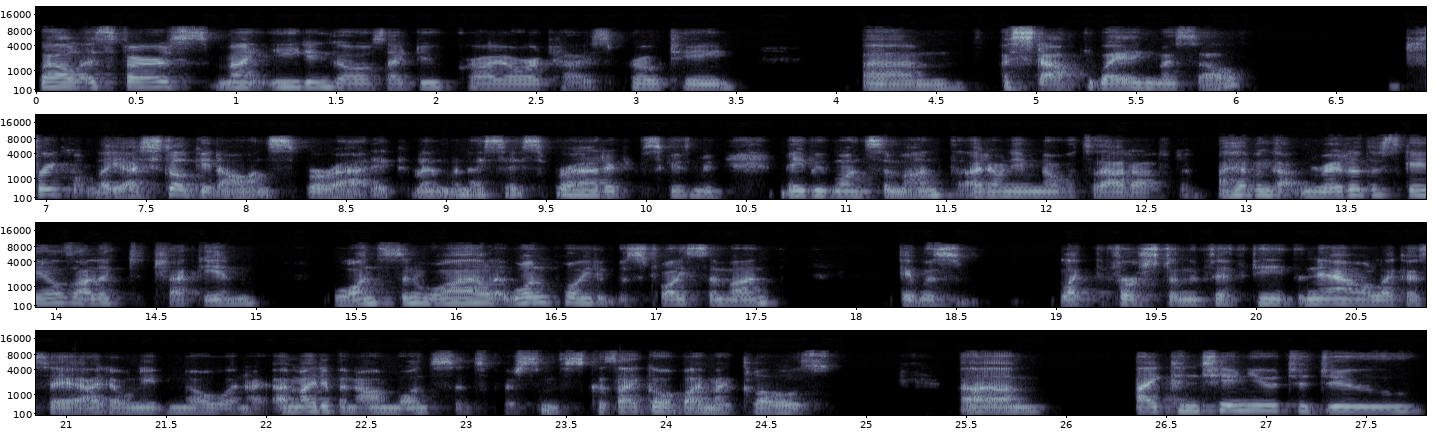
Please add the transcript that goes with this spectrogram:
Well, as far as my eating goes, I do prioritize protein. Um, I stopped weighing myself frequently. I still get on sporadic. And when I say sporadic, excuse me, maybe once a month. I don't even know what's that often. I haven't gotten rid of the scales. I like to check in once in a while. At one point, it was twice a month. It was like the first and the 15th. Now, like I say, I don't even know when I, I might have been on once since Christmas because I go by my clothes. Um, I continue to do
